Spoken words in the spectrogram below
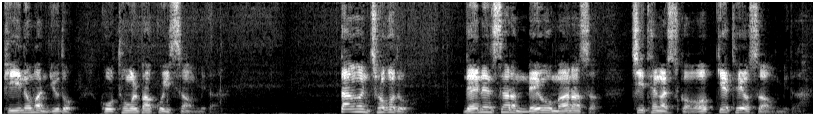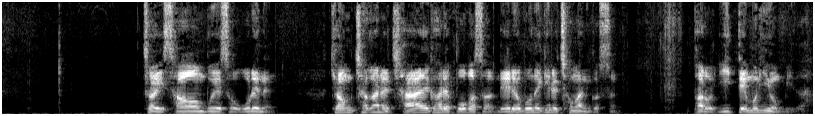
비놈만 유독 고통을 받고 있어옵니다. 땅은 적어도 내는 쌀은 매우 많아서 지탱할 수가 없게 되었사옵니다. 저희 사원부에서 올해는 경차관을 잘 가려 뽑아서 내려보내기를 청한 것은 바로 이 때문이옵니다.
